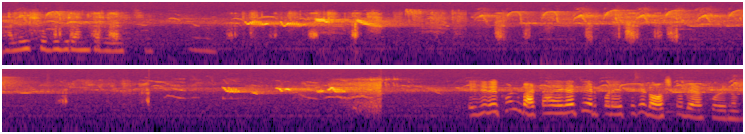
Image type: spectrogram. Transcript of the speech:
ভালোই সবুজ রঙটা বেরোচ্ছে। এই যে দেখুন, বাটা হয়ে গেছে, এরপরে এর থেকে রসটা বের করে নেব।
